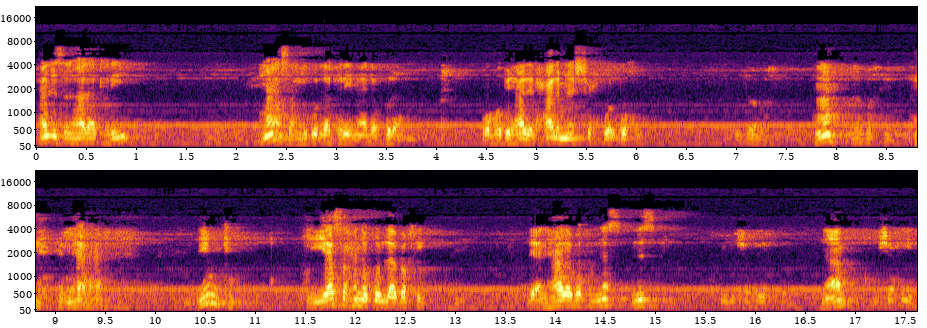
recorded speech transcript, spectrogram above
هل يصير هذا كريم؟ ما يصح يقول لا كريم هذا فلان. وهو بهذه الحالة من الشح والبخل. ها؟ لا بخيل. لا. يمكن. يصح أن نقول لا بخيل. لأن هذا بخل نسبي. نعم. شحيح.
